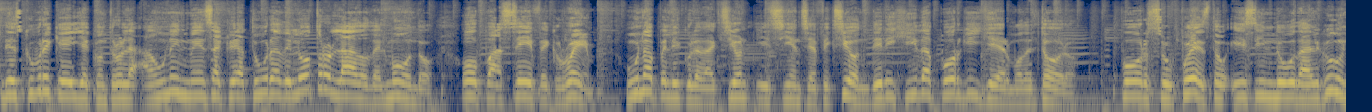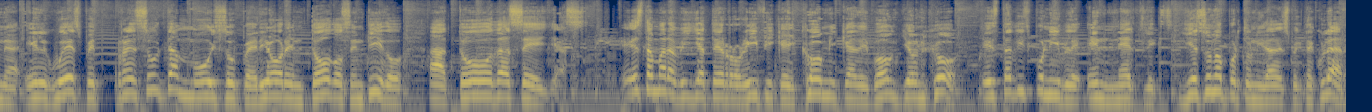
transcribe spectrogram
descubre que ella controla a una inmensa criatura del otro lado del mundo, o Pacific Rim, una película de acción y ciencia ficción dirigida por Guillermo del Toro. Por supuesto y sin duda alguna, el huésped resulta muy superior en todo sentido a todas ellas. Esta maravilla terrorífica y cómica de Bong Joon-ho está disponible en Netflix y es una oportunidad espectacular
